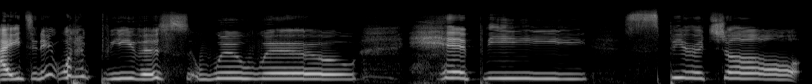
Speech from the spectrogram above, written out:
I didn't want to be this woo woo, hippie, spiritual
